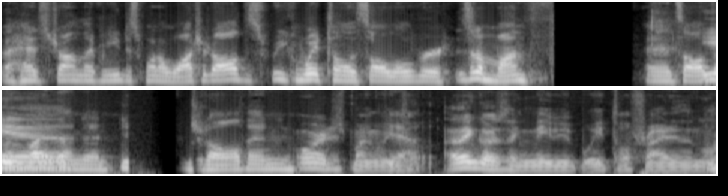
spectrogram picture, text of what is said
a headstrong like me, you just want to watch it all. Just we can wait till it's all over. Is it a month? And it's all done by Yeah. then, and watch it all then. or I just might wait Yeah. till I think I was like maybe wait till Friday then I'll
